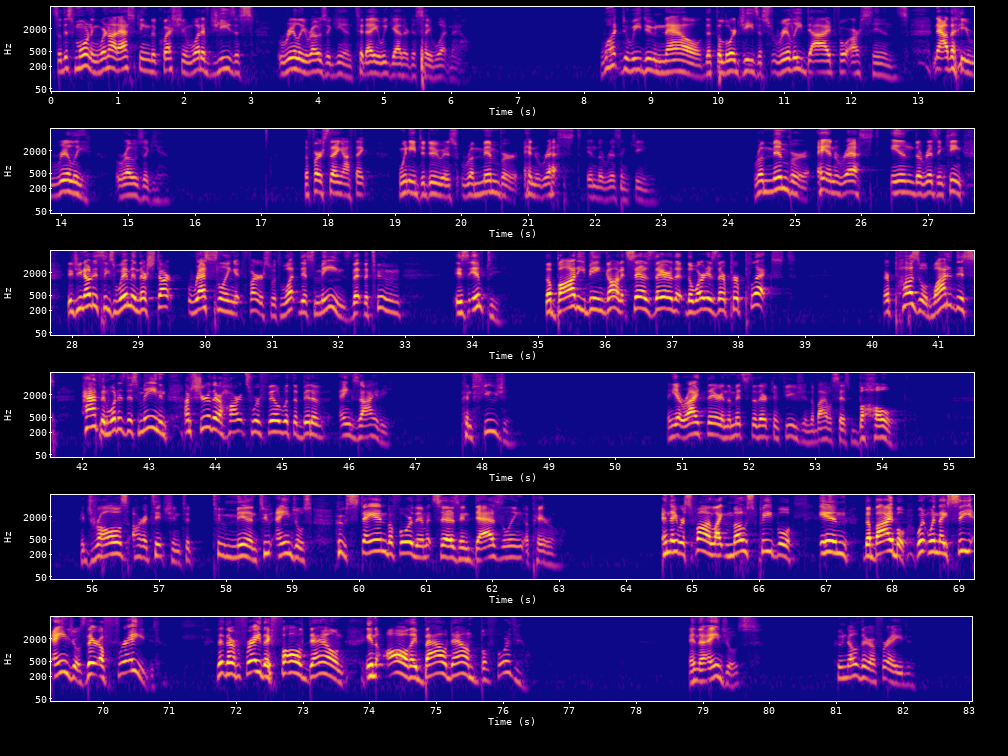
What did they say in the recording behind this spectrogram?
So this morning, we're not asking the question, what if Jesus really rose again? Today, we gather to say, what now? What do we do now that the Lord Jesus really died for our sins? Now that he really rose again? The first thing I think we need to do is remember and rest in the risen King. Remember and rest in the risen King. Did you notice these women? They start wrestling at first with what this means that the tomb is empty. the body being gone. It says there that the word is they're perplexed. They're puzzled. Why did this happen? What does this mean? And I'm sure their hearts were filled with a bit of anxiety, confusion. And yet, right there in the midst of their confusion, the Bible says, Behold. It draws our attention to two men, two angels who stand before them, it says, in dazzling apparel. And they respond like most people in the Bible. When, when they see angels, they're afraid. They're afraid. They fall down in awe. They bow down before them. And the angels who know they're afraid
